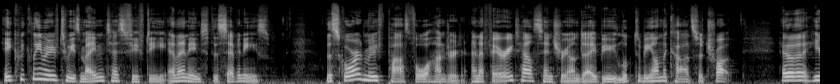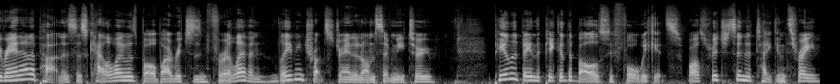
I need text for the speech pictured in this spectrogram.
He quickly moved to his maiden Test 50 and then into the 70s. The score had moved past 400, and a fairy tale century on debut looked to be on the cards for Trott. However, he ran out of partners as Callaway was bowled by Richardson for 11, leaving Trott stranded on 72. Peel had been the pick of the bowlers with four wickets, whilst Richardson had taken three.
